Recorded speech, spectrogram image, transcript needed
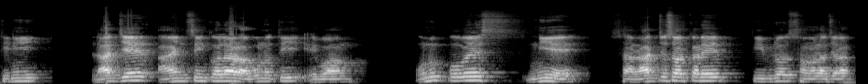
তিনি রাজ্যের আইন শৃঙ্খলার অবনতি এবং অনুপ্রবেশ নিয়ে রাজ্য সরকারের তীব্র সমালোচনা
